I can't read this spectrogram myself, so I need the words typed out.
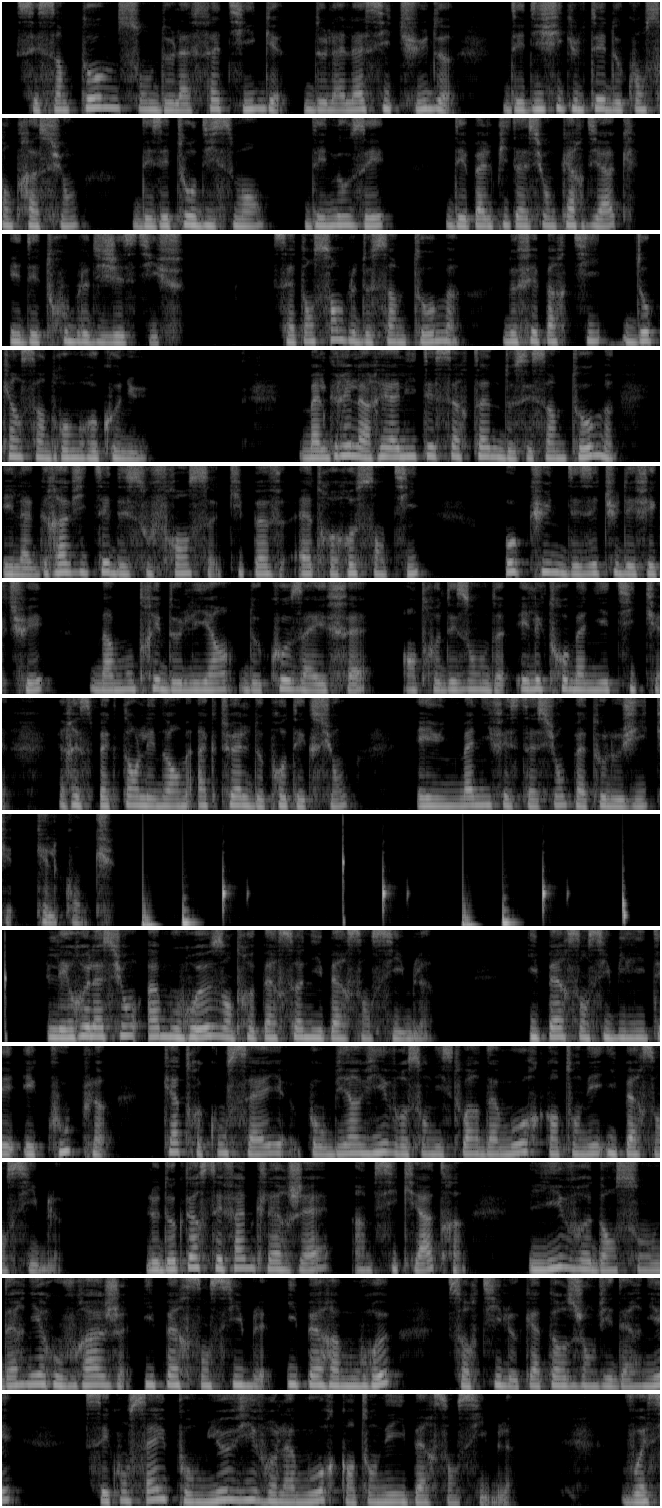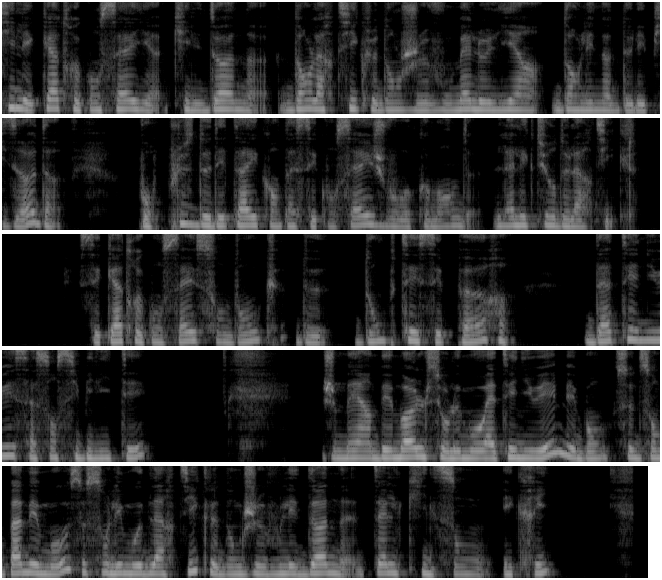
Ces symptômes sont de la fatigue, de la lassitude, des difficultés de concentration, des étourdissements, des nausées, des palpitations cardiaques et des troubles digestifs. Cet ensemble de symptômes ne fait partie d'aucun syndrome reconnu. Malgré la réalité certaine de ces symptômes et la gravité des souffrances qui peuvent être ressenties, aucune des études effectuées n'a montré de lien de cause à effet entre des ondes électromagnétiques respectant les normes actuelles de protection et une manifestation pathologique quelconque. Les relations amoureuses entre personnes hypersensibles. Hypersensibilité et couple, quatre conseils pour bien vivre son histoire d'amour quand on est hypersensible. Le docteur Stéphane Clerget, un psychiatre, livre dans son dernier ouvrage Hypersensible, hyper amoureux, sorti le 14 janvier dernier, ses conseils pour mieux vivre l'amour quand on est hypersensible. Voici les quatre conseils qu'il donne dans l'article dont je vous mets le lien dans les notes de l'épisode. Pour plus de détails quant à ces conseils, je vous recommande la lecture de l'article. Ces quatre conseils sont donc de dompter ses peurs, d'atténuer sa sensibilité, je mets un bémol sur le mot atténué, mais bon, ce ne sont pas mes mots, ce sont les mots de l'article, donc je vous les donne tels qu'ils sont écrits.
